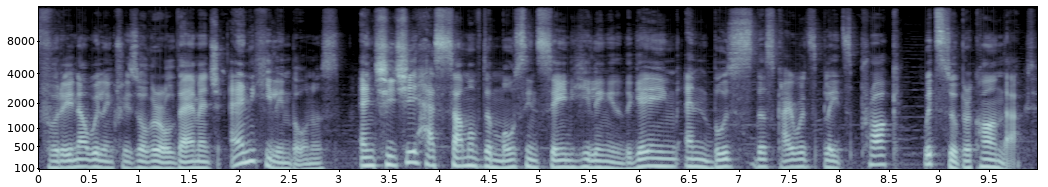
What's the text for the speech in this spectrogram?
Furina will increase overall damage and healing bonus, and Qiqi has some of the most insane healing in the game and boosts the Skyward Blade's proc with super conduct.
